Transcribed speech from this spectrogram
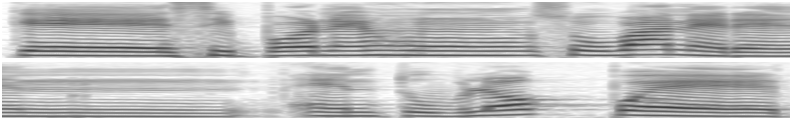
que si pones un, su banner en, en tu blog, pues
